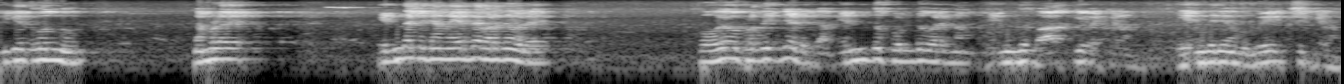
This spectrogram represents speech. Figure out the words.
എനിക്ക് തോന്നുന്നു നമ്മൾ എന്തൊക്കെ ഞാൻ നേരത്തെ പറഞ്ഞ പോലെ ഓരോ പ്രതിജ്ഞ എടുക്കാം. എന്ത് കൊണ്ടുവരണം എന്ത് ബാക്കി വയ്ക്കണം എന്തിനെ ഉപേക്ഷിക്കണം.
